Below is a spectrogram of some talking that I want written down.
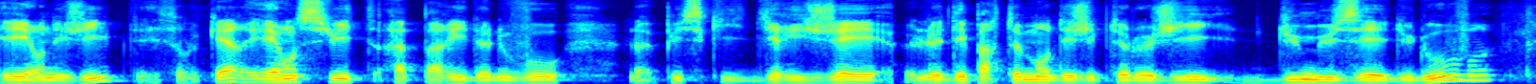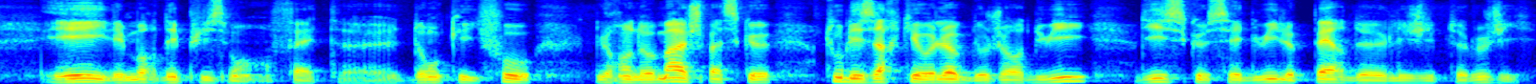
et en Égypte, et sur le Caire, et ensuite à Paris de nouveau, puisqu'il dirigeait le département d'égyptologie du musée du Louvre. Et il est mort d'épuisement, en fait. Euh, donc il faut lui rendre hommage parce que tous les archéologues d'aujourd'hui disent que c'est lui le père de l'égyptologie.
